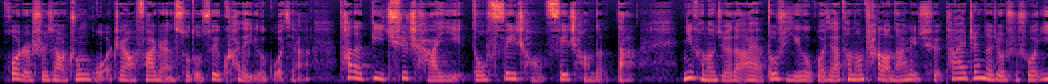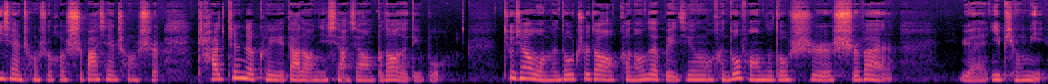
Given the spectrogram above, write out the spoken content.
或者是像中国这样发展速度最快的一个国家，它的地区差异都非常非常的大。你可能觉得，哎呀，都是一个国家，它能差到哪里去？它还真的就是说，一线城市和十八线城市差真的可以大到你想象不到的地步。就像我们都知道，可能在北京很多房子都是十万元一平米，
